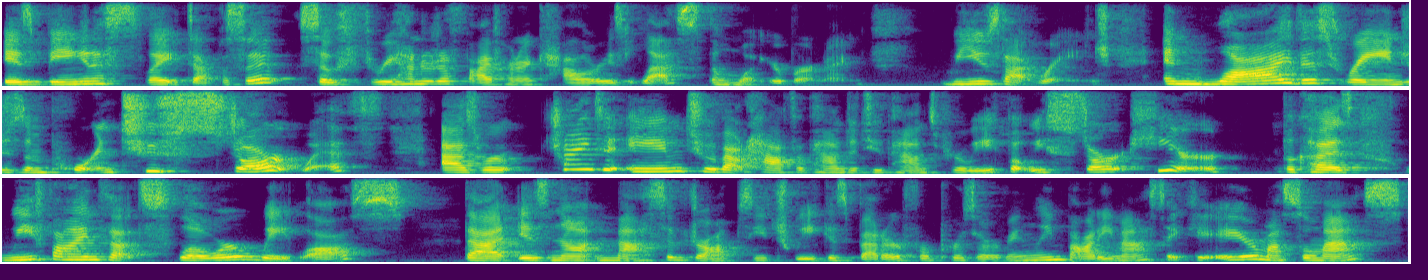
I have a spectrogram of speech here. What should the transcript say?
is being in a slight deficit. So 300 to 500 calories less than what you're burning. We use that range. And why this range is important to start with, as we're trying to aim to about half a pound to two pounds per week, but we start here because we find that slower weight loss that is not massive drops each week is better for preserving lean body mass, aka your muscle mass.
